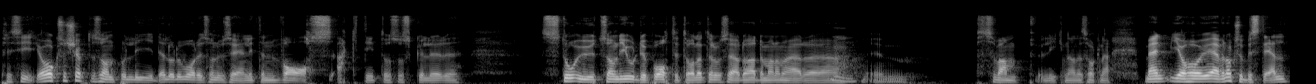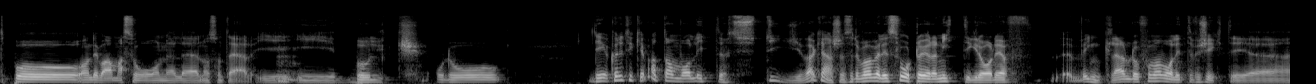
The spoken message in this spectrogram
Precis, jag har också köpt ett sånt på Lidl och då var det som du säger en liten vasaktigt och så skulle det stå ut som det gjorde på 80-talet eller så då hade man de här eh, eh, svampliknande sakerna. Men jag har ju även också beställt på om det var Amazon eller något sånt där i, i bulk. Och då det jag kunde tycka var att de var lite styva kanske så det var väldigt svårt att göra 90-gradiga f- vinklar då får man vara lite försiktig eh,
